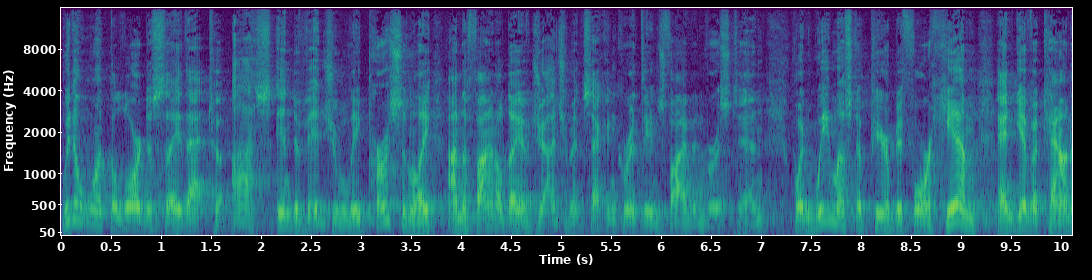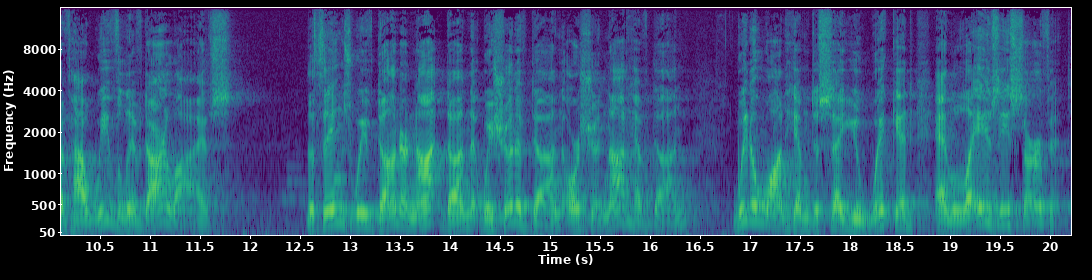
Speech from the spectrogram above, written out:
we don't want the Lord to say that to us individually, personally, on the final day of judgment, 2 Corinthians 5 and verse 10, when we must appear before Him and give account of how we've lived our lives the things we've done or not done that we should have done or should not have done. We don't want him to say, You wicked and lazy servant.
